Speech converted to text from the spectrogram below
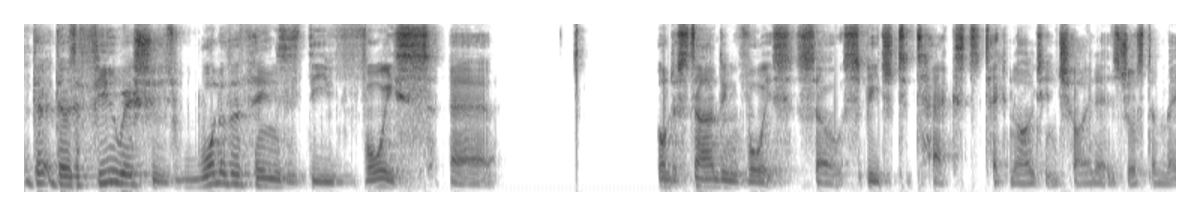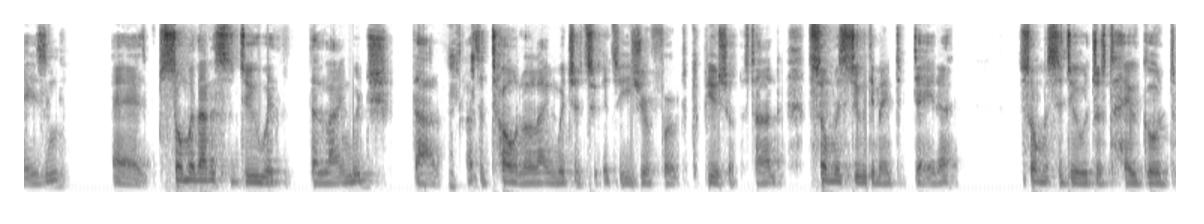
there, there's a few issues. One of the things is the voice, uh, understanding voice. So speech to text technology in China is just amazing. Uh, some of that is to do with the language that as a tonal language, it's, it's easier for the computer to understand. Some is to do with the amount of data. Some is to do with just how good,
